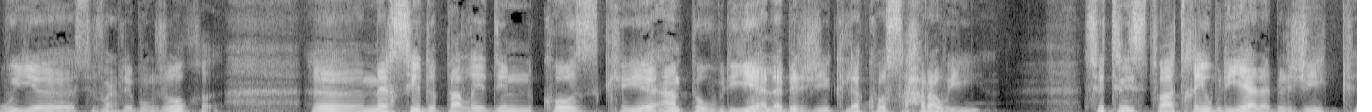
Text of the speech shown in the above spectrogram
Oui, euh, s'il vous plaît, bonjour. Euh, merci de parler d'une cause qui est un peu oubliée à la Belgique, la cause sahraoui. C'est une histoire très oubliée à la Belgique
